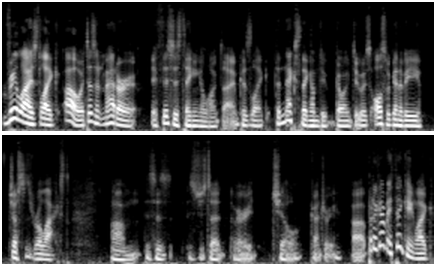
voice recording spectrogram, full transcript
realized like, oh, it doesn't matter if this is taking a long time because like the next thing I'm do- going to is also going to be just as relaxed. Um, this is is just a, a very chill country, uh, but it got me thinking like.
